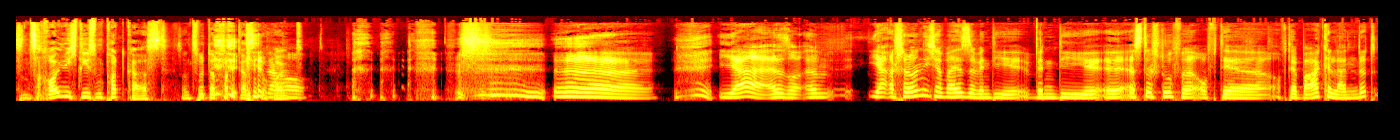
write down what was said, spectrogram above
Sonst räume ich diesen Podcast. Sonst wird der Podcast geräumt. Genau. äh, ja, also ähm, ja, erstaunlicherweise, wenn die, wenn die äh, erste Stufe auf der auf der Barke landet,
